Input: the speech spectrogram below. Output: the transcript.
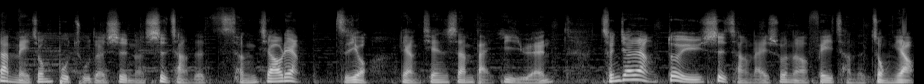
但美中不足的是呢，市场的成交量只有两千三百亿元，成交量对于市场来说呢，非常的重要。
